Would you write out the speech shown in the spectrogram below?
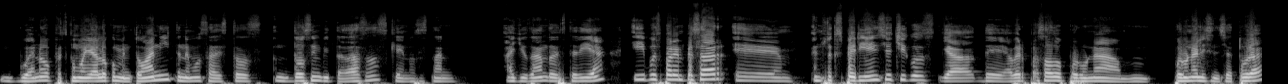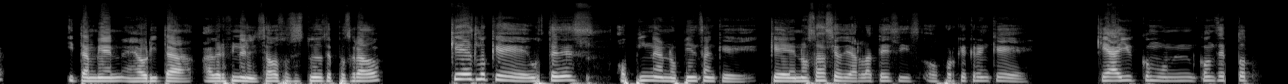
Bueno, pues como ya lo comentó Ani, tenemos a estos dos invitadazos que nos están ayudando este día. Y pues para empezar, eh, en su experiencia, chicos, ya de haber pasado por una, por una licenciatura, y también eh, ahorita haber finalizado sus estudios de posgrado, ¿qué es lo que ustedes opinan o piensan que, nos hace odiar la tesis o por qué creen que, que hay como un concepto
